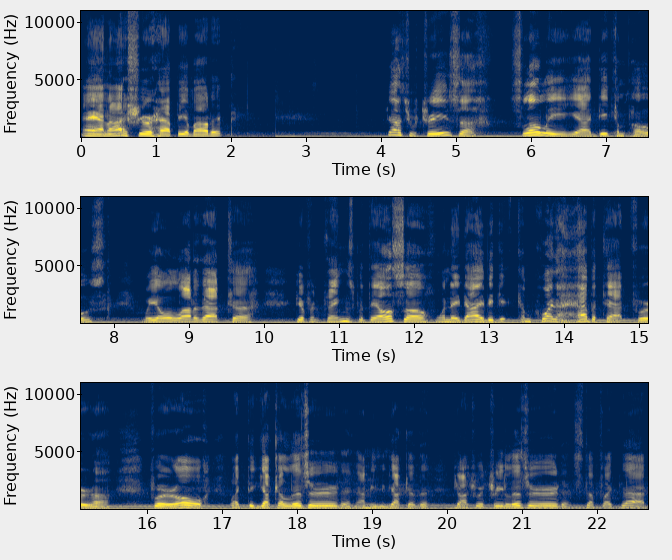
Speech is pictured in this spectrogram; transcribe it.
and I'm sure happy about it. Joshua trees uh, slowly uh, decompose. We owe a lot of that to different things, but they also, when they die, become quite a habitat for, uh, for oh, like the yucca lizard, and I mean the yucca, the Joshua tree lizard, and stuff like that.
